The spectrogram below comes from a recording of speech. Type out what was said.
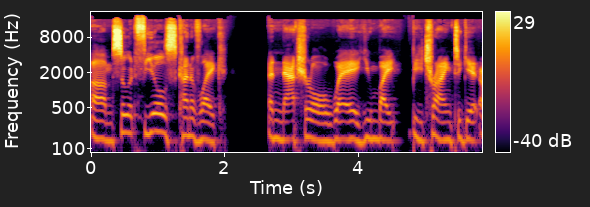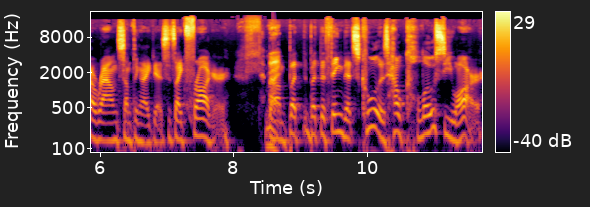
Um, so it feels kind of like a natural way you might be trying to get around something like this. It's like Frogger. Right. Um, but but the thing that's cool is how close you are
